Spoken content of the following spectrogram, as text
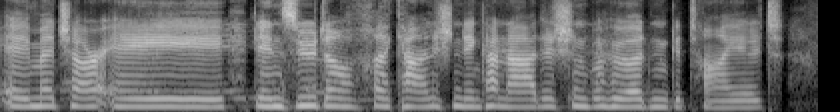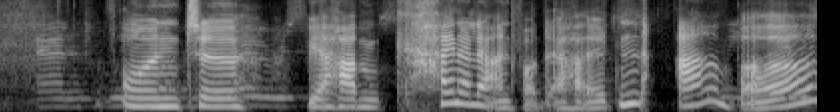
äh, MHRA, den südafrikanischen, den kanadischen Behörden geteilt. Und äh, wir haben keinerlei Antwort erhalten, aber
